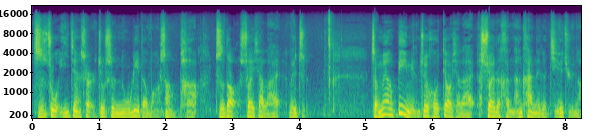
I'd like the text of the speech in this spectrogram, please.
只做一件事儿，就是努力的往上爬，直到摔下来为止。怎么样避免最后掉下来摔得很难看那个结局呢？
